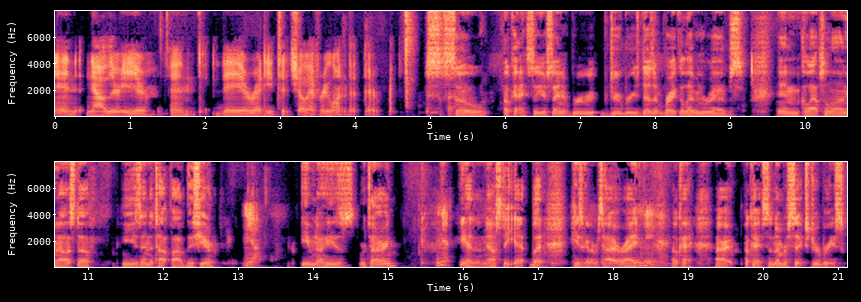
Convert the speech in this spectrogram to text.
and now they're here, and they are ready to show everyone that they're. So okay, so you're saying if Drew, Drew Brees doesn't break 11 ribs and collapse a lung and all that stuff, he's in the top five this year, Yeah, even though he's retiring. Yeah. He hasn't announced it yet, but he's going to retire, right? yeah. Okay. All right. Okay. So number six, Drew Brees.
